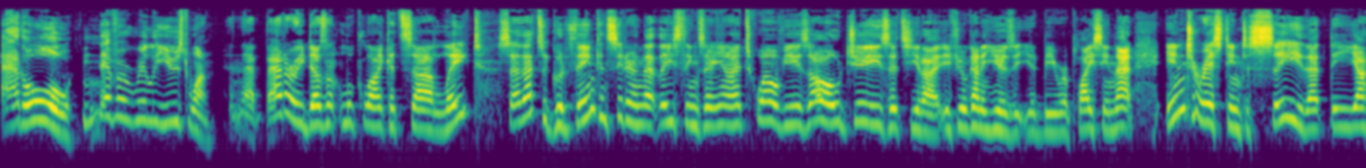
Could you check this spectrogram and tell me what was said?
at all. Never really used one. And that battery doesn't look like it's uh, leaked, so that's a good thing, considering that these things are, you know, 12 years old. Geez, it's, you know, if you're going to use it, you'd be replacing that. Interesting to see that the, uh,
